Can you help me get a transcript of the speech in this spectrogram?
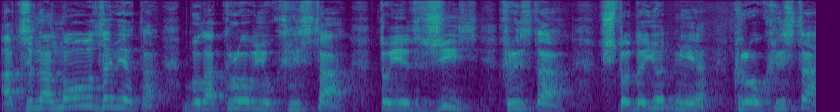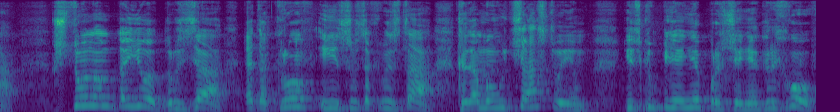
А цена Нового Завета была кровью Христа, то есть жизнь Христа, что дает мне кровь Христа. Что нам дает, друзья, это кровь Иисуса Христа, когда мы участвуем в искуплении прощения грехов.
